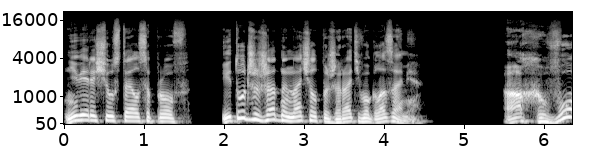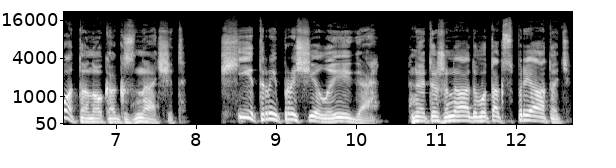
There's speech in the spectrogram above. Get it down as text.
Неверяще уставился проф и тут же жадно начал пожирать его глазами. «Ах, вот оно как значит! Хитрый прощелыга! Но это же надо вот так спрятать!»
